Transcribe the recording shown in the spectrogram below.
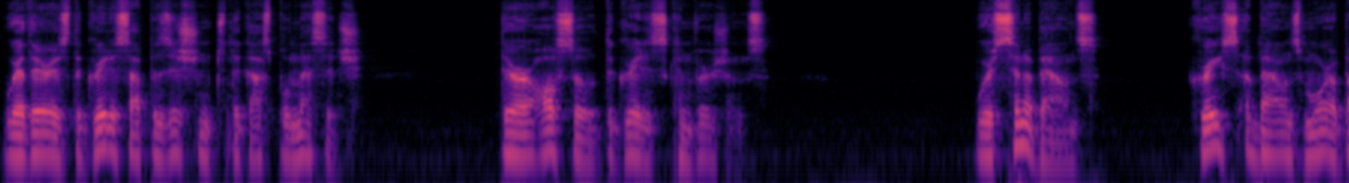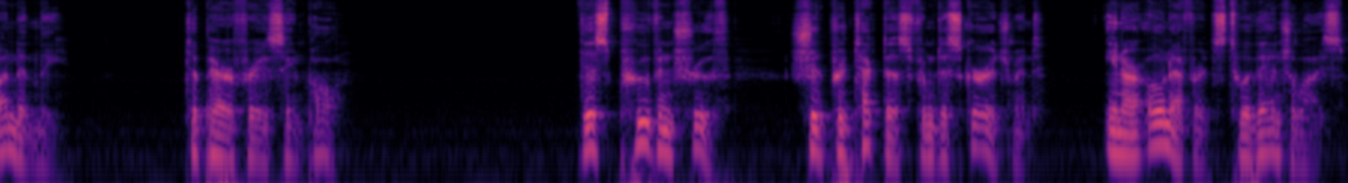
Where there is the greatest opposition to the gospel message, there are also the greatest conversions. Where sin abounds, grace abounds more abundantly, to paraphrase St. Paul. This proven truth should protect us from discouragement in our own efforts to evangelize.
